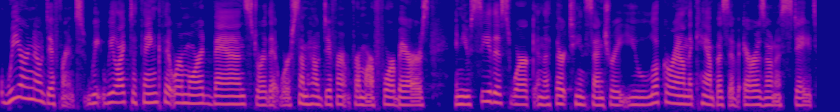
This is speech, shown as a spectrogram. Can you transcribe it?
we are no different. We, we like to think that we're more advanced or that we're somehow different from our forebears. And you see this work in the 13th century. You look around the campus of Arizona State.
